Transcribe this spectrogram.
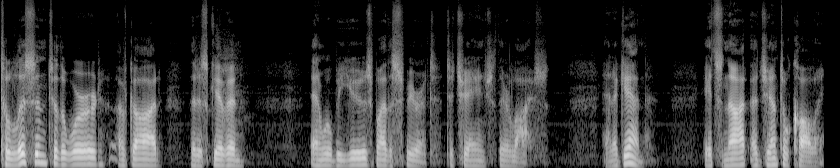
to listen to the Word of God that is given and will be used by the Spirit to change their lives. And again, it's not a gentle calling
